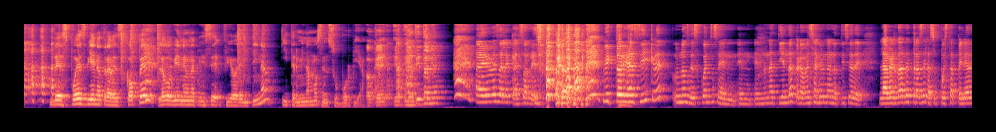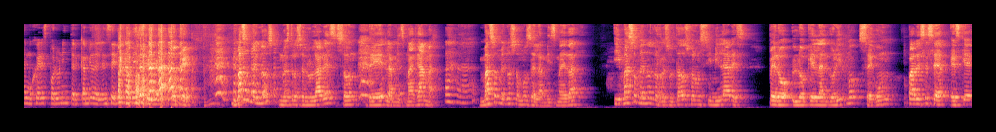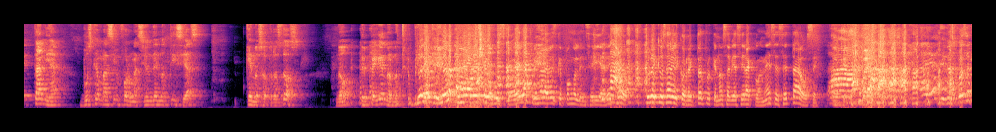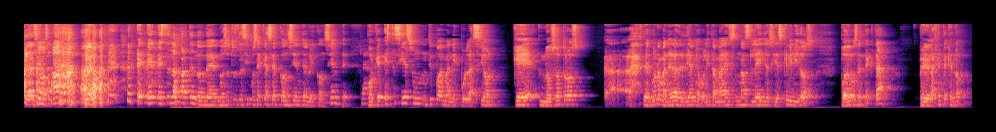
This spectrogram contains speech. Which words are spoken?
después viene otra vez Coppel, luego viene una que dice Fiorentina y terminamos en Suburbia. Ok, ¿y, a ti también? A mí me sale calzones. Victoria's Secret, unos descuentos en, en, una tienda, pero me salió una noticia de la verdad detrás de la supuesta pelea de mujeres por un intercambio de lencería en Navidad. ok. Más o menos nuestros celulares son de la misma gama. Más o menos somos de la misma edad. Y más o menos los resultados fueron similares. Pero lo que el algoritmo, según parece ser, es que Tania busca más información de noticias que nosotros dos. ¿No? ¿Te peguen o no te peguen? Yo la, primera vez que lo busco, es ¿eh? la primera vez que pongo lencería. De hecho, tuve que usar el corrector porque no sabía si era con S, Z o C. Ah. y después de que decimos, ajá, bueno, e, e, esta es la parte en donde nosotros decimos hay que hacer consciente lo inconsciente. Porque este sí es un tipo de manipulación que nosotros de alguna manera diría mi abuelita más, más leídos y escribidos, podemos detectar, pero la gente que no.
